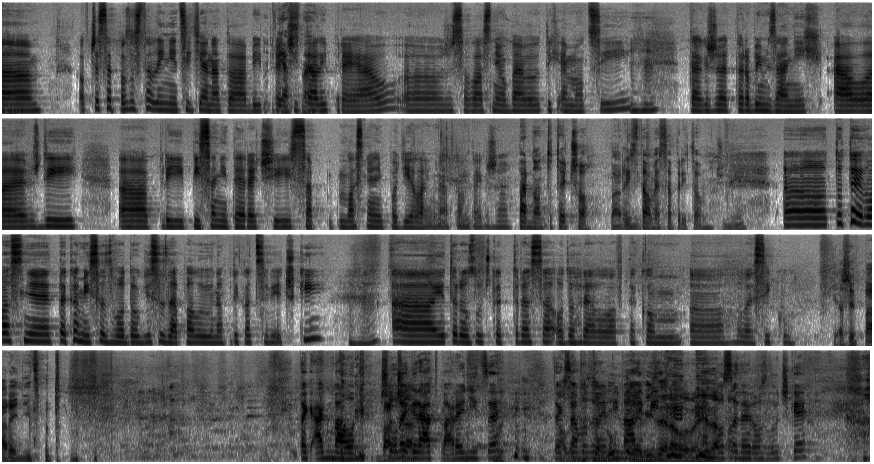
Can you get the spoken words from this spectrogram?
občas sa pozostali necítia na to, aby prečítali Jasné. prejav, že sa vlastne obávajú tých emócií. Mm-hmm takže to robím za nich, ale vždy uh, pri písaní tej reči sa vlastne oni podielajú na tom. Takže... Pardon, toto je čo? Pristavme sa pri tom. Či nie? Uh, toto je vlastne taká mise s vodou, kde sa zapalujú napríklad sviečky uh-huh. a je to rozlúčka, ktorá sa odohrávala v takom uh, lesiku. Ja, že parenica. Tak ak mal človek rád parenice, tak Ale samozrejme by mali byť na poslednej rozlúčke.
